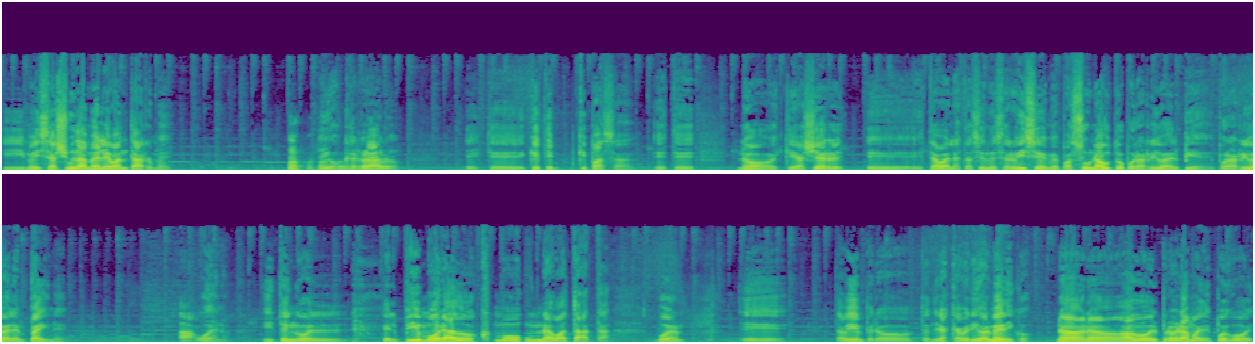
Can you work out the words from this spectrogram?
Y me dice, ayúdame a levantarme. Digo, qué raro. Este, ¿qué, te, ¿Qué pasa? Este, no, es que ayer eh, estaba en la estación de servicio y me pasó un auto por arriba del pie, por arriba del empeine. Ah, bueno. Y tengo el, el pie morado como una batata. Bueno, eh, está bien, pero tendrías que haber ido al médico. No, no, hago el programa y después voy.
